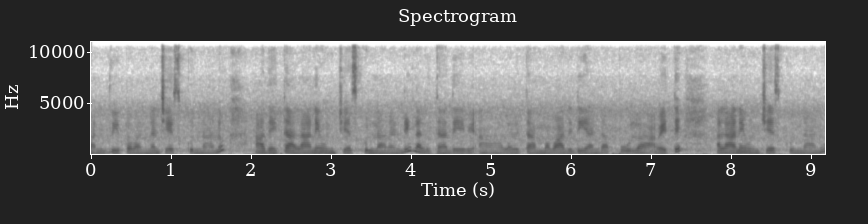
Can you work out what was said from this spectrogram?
మనద్వీప వర్ణం చేసుకున్నానో అదైతే అలానే ఉంచేసుకున్నానండి. లలితాదేవి లలిత అమ్మవారిది అండ్ ఆ పూలు అవైతే అలానే ఉంచేసుకున్నాను.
